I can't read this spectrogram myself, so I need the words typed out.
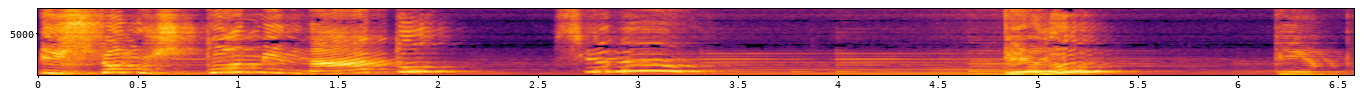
estamos dominados, se não, pelo tempo.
